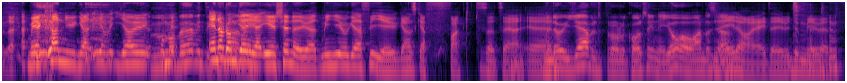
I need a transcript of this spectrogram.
Men jag kan ju inga... Jag, jag, man jag, behöver inte en av de grejer jag erkänner är ju att min geografi är ju ganska fucked så att säga. Eh, Men du har ju jävligt bra lokalsinne. Jag å andra sidan... Nej det har jag inte. Är du dum i huvudet?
